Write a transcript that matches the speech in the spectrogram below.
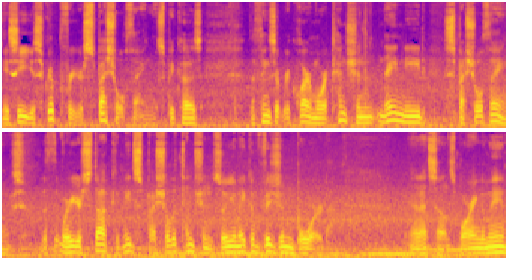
You see, you script for your special things because the things that require more attention, they need special things. Th- where you're stuck, it needs special attention. So you make a vision board. Yeah, that sounds boring to me.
